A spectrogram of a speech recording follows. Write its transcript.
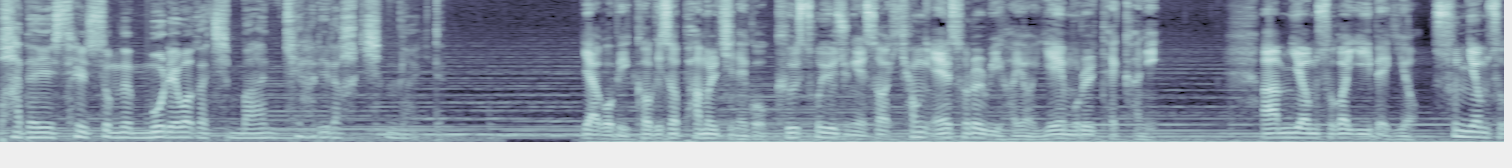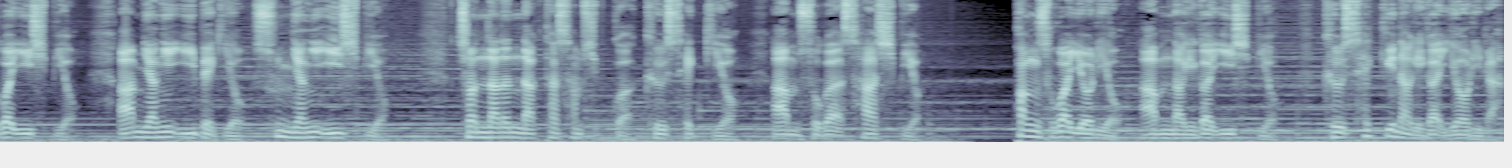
바다에 셀 수 없는 모래와 같이 많게 하리라 하셨나이다. 야곱이 거기서 밤을 지내고 그 소유 중에서 형 에서를 위하여 예물을 택하니 암염소가 200이요 순염소가 20이요 암양이 200이요 순양이 20이요. 전나는 낙타 30과 그 새끼요 암소가 40이요. 황소가 열이요 암나귀가 20이요 그 새끼 나귀가 열이라.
